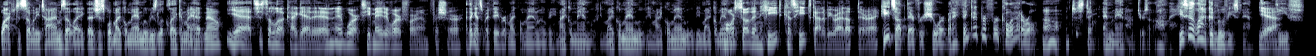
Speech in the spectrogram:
watched it so many times that like that's just what Michael Mann movies look like in my head now. yeah, it's just a look. I get it. And it works. He made it work for him for sure. I think that's my favorite Michael Mann movie. Michael Mann movie. Michael Mann movie. Michael Mann movie. Michael Mann. More movie. so than Heat, because Heat's got to be right up there, right? Heat's up there for sure, but I think I prefer Collateral Oh, interesting. and Manhunters. Oh man, he's got a lot of good movies, man. Yeah. Thief,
